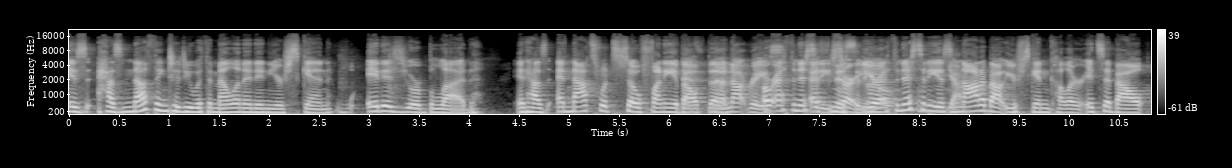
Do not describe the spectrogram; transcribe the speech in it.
is has nothing to do with the melanin in your skin it is your blood it has and that's what's so funny about Eth- the no, not race. or ethnicity, sorry Ethnicity. your Oh. ethnicity is Yeah. not about your skin color it's about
